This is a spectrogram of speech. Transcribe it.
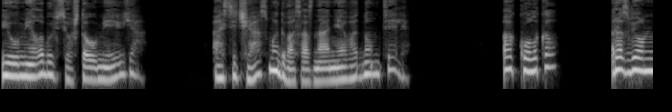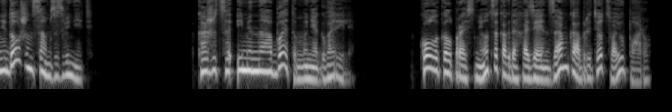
и умела бы все, что умею я. А сейчас мы два сознания в одном теле. А колокол? Разве он не должен сам зазвенеть? Кажется, именно об этом мне говорили. Колокол проснется, когда хозяин замка обретет свою пару.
